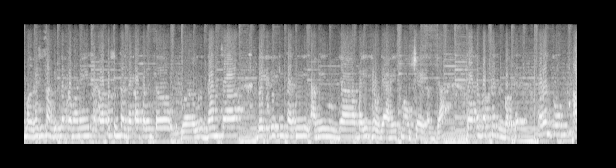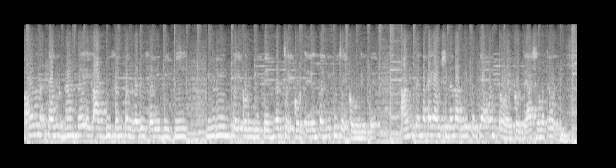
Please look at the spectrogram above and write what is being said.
मगाशी सांगितल्याप्रमाणे सकाळपासून संध्याकाळपर्यंत वृद्धांच्या देखरेखीसाठी आम्ही ज्या बाई ठेवल्या आहेत मावशी आहेत आमच्या त्या तर बघतात बघतात. परंतु आपण त्या वृद्धांचं एक आठ दिवसांनी पंधरा दिवसांनी बीपी युरिन चेक करून घेते ब्लड चेक करते त्यांचा बीपी चेक करून घेते आणि त्यांना काही औषधं लागली तर ती आपण प्रोव्हाइड करते आश्रमाच्या वतीने.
